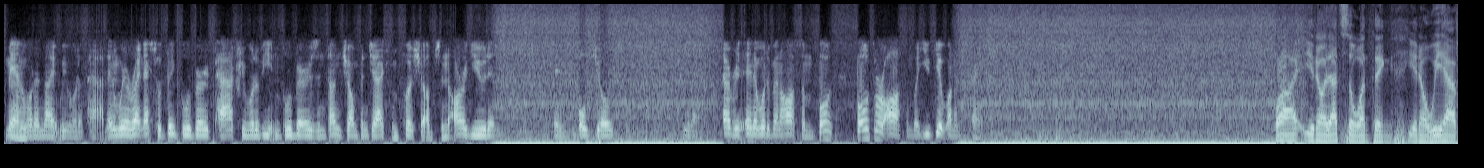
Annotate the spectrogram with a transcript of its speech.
man, what a night we would have had. And we were right next to a big blueberry patch. We would have eaten blueberries and done jumping jacks and push-ups and argued and and told jokes. You know, every and it would have been awesome. Both both were awesome, but you get what I'm saying. Well, I- you know, that's the one thing. You know, we have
